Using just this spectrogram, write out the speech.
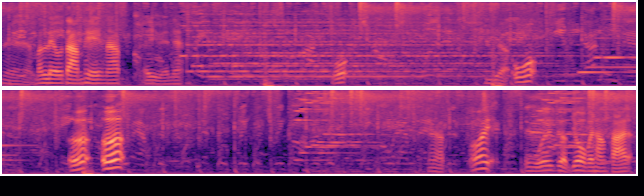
เนี่ยมันเร็วตามเพลงนะครับ ไอ้อันเนี้ยโอ้เฮียโอ้เออเออ นะครับโอ้ยโอ้ยเกือบโยกไปทางซ้ายแล้ว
